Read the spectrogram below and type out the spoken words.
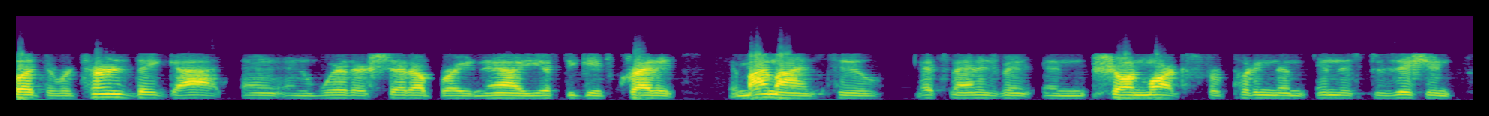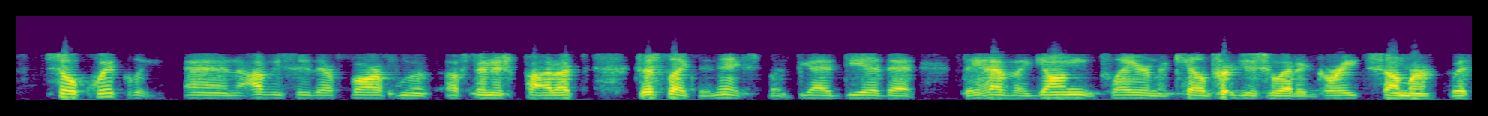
but the returns they got and, and where they're set up right now, you have to give credit, in my mind, to Nets management and Sean Marks for putting them in this position so quickly. And obviously, they're far from a, a finished product, just like the Knicks. But the idea that they have a young player, Mikal Bridges, who had a great summer with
